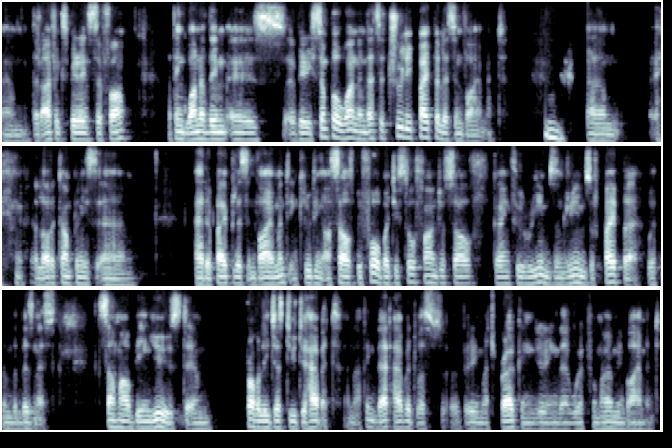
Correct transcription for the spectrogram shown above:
um, that I've experienced so far. I think one of them is a very simple one, and that's a truly paperless environment. Mm. Um, a lot of companies um, had a paperless environment, including ourselves before, but you still found yourself going through reams and reams of paper within the business, somehow being used, um, probably just due to habit. And I think that habit was uh, very much broken during the work from home environment.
